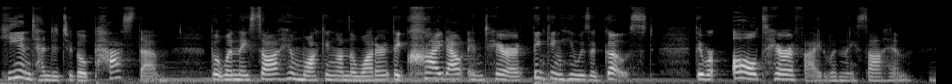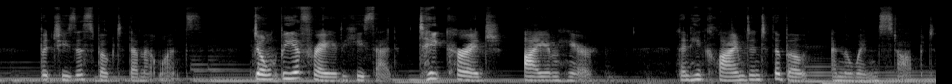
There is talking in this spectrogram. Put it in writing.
He intended to go past them, but when they saw him walking on the water, they cried out in terror, thinking he was a ghost. They were all terrified when they saw him. But Jesus spoke to them at once. Don't be afraid, he said. Take courage. I am here. Then he climbed into the boat, and the wind stopped.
